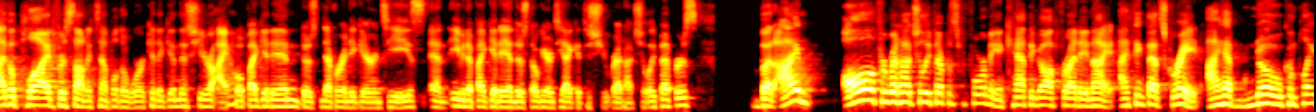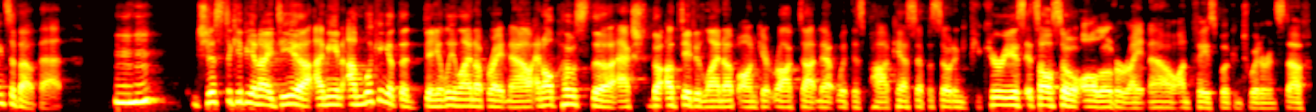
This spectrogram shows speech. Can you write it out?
I've applied for Sonic Temple to work it again this year. I hope I get in. There's never any guarantees. And even if I get in, there's no guarantee I get to shoot Red Hot Chili Peppers. But I'm all for Red Hot Chili Peppers performing and capping off Friday night. I think that's great. I have no complaints about that. Mhm. Just to give you an idea, I mean, I'm looking at the daily lineup right now, and I'll post the actual the updated lineup on getrock.net with this podcast episode. And if you're curious, it's also all over right now on Facebook and Twitter and stuff.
